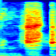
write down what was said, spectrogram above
changed.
